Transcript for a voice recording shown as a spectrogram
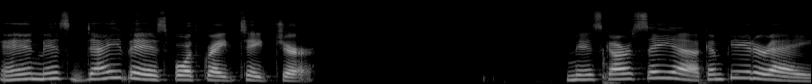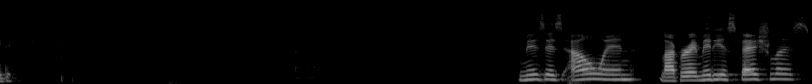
And Miss Davis, fourth grade teacher. Miss Garcia, computer aide. Mrs. Owen, library media specialist.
